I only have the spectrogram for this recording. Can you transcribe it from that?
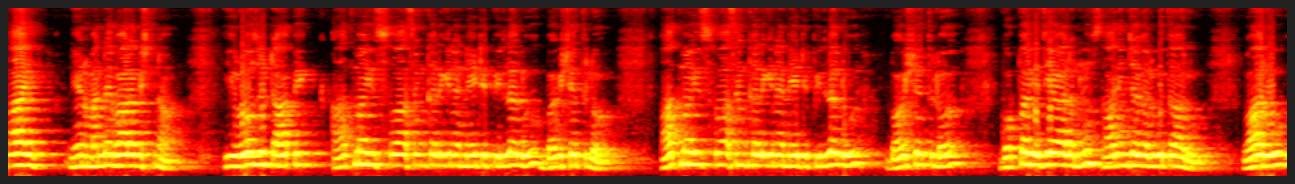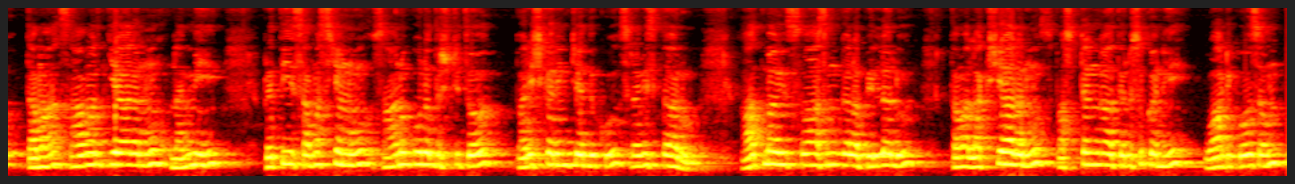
హాయ్ నేను మన్నే బాలకృష్ణ. ఈరోజు టాపిక్ ఆత్మవిశ్వాసం కలిగిన నేటి పిల్లలు భవిష్యత్తులో. ఆత్మవిశ్వాసం కలిగిన నేటి పిల్లలు భవిష్యత్తులో గొప్ప విజయాలను సాధించగలుగుతారు. వారు తమ సామర్థ్యాలను నమ్మి ప్రతి సమస్యను సానుకూల దృష్టితో పరిష్కరించేందుకు శ్రమిస్తారు. ఆత్మవిశ్వాసం గల పిల్లలు తమ లక్ష్యాలను స్పష్టంగా తెలుసుకొని వాటి కోసం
